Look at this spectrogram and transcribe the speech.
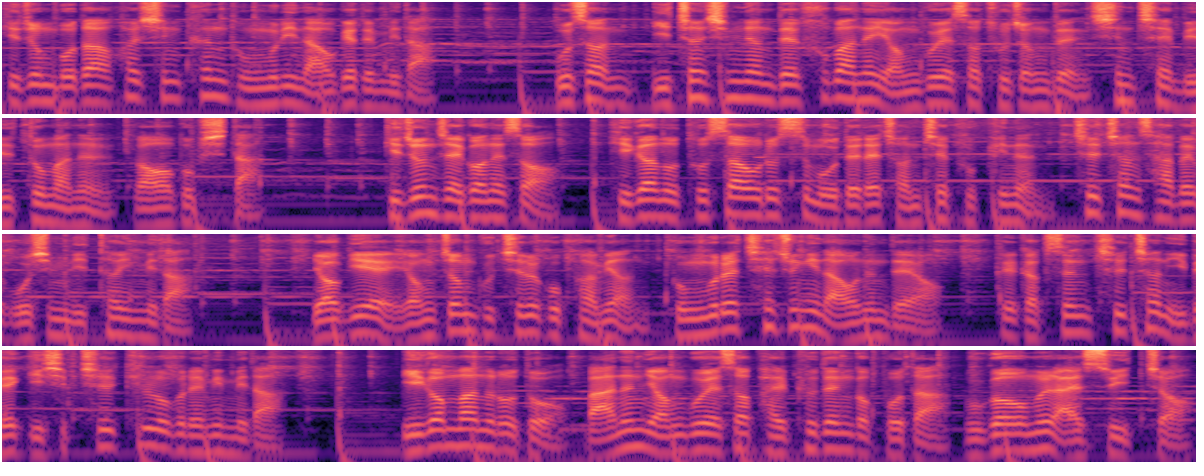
기존보다 훨씬 큰 동물이 나오게 됩니다. 우선 2010년대 후반의 연구에서 조정된 신체 밀도만을 넣어봅시다. 기존 재건에서 기가노토사우루스 모델의 전체 부피는 7,450리터입니다. 여기에 0.97을 곱하면 동물의 체중이 나오는데요. 그 값은 7,227kg입니다. 이것만으로도 많은 연구에서 발표된 것보다 무거움을 알 수 있죠.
